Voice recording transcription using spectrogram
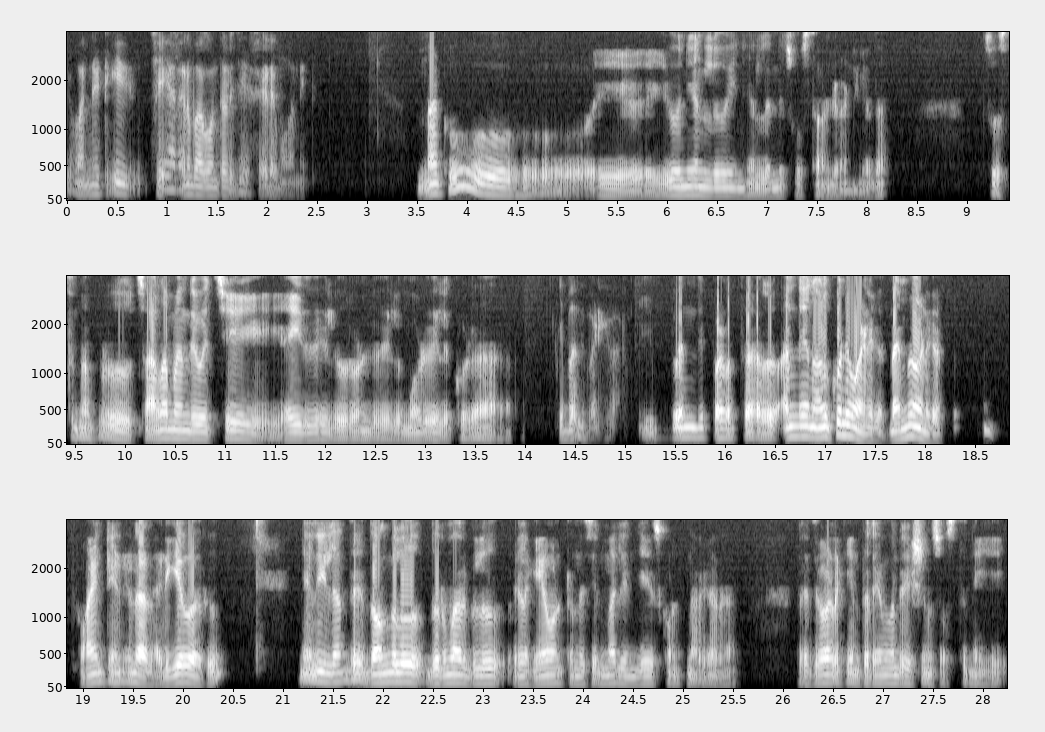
ఇవన్నిటికీ చేయాలని భగవంతుడు చేసాడేమో అని. నాకు ఈ యూనియన్లు యూనియన్లు అన్నీ చూస్తూ ఉండేవాడిని కదా. చూస్తున్నప్పుడు చాలామంది వచ్చి ఐదు వేలు రెండు వేలు మూడు వేలు కూడా ఇబ్బంది పడేవారు. ఇబ్బంది పడతారు అని నేను అనుకునేవాడిని కదా నమ్మేవాడిని కదా. పాయింట్ ఏంటంటే వాళ్ళు అడిగేవారు నేను వీళ్ళంతా దొంగలు దుర్మార్గులు వీళ్ళకి ఏముంటుంది? సినిమాలు ఏం చేసుకుంటున్నారు కదా? ప్రతి వాళ్ళకి ఇంత రెమ్యునరేషన్స్ వస్తున్నాయి.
